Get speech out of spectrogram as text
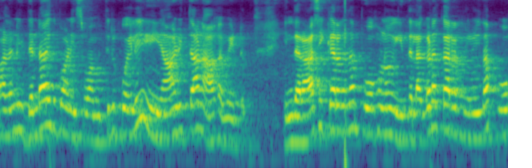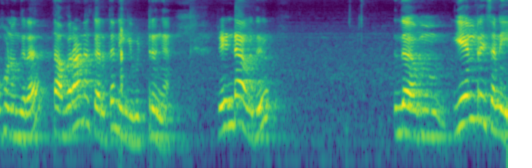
பழனி தண்டாயுதபாணி சுவாமி திருக்கோயிலை நீ நாடித்தான் ஆக வேண்டும். இந்த ராசிக்காரங்க தான் போகணும் இந்த லக்னக்காரர்கள் தான் போகணுங்கிற தவறான கருத்தை நீங்கள் விட்டுருங்க. ரெண்டாவது இந்த ஏழரை சனி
